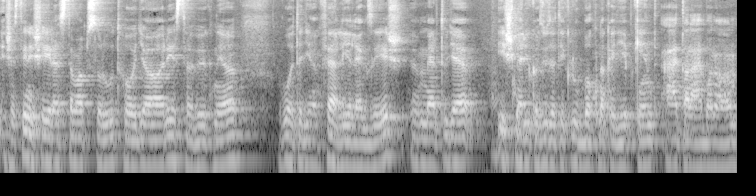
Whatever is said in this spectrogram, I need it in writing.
és ezt én is éreztem abszolút, hogy a résztvevőknél volt egy ilyen fellélegzés, mert ugye ismerjük az üzleti kluboknak egyébként általában a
